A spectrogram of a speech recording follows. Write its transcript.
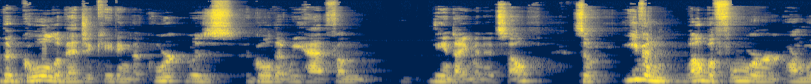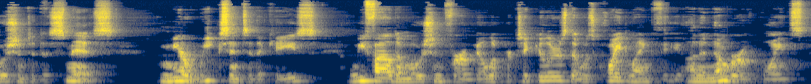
the goal of educating the court was a goal that we had from the indictment itself. So even well before our motion to dismiss, mere weeks into the case, we filed a motion for a bill of particulars that was quite lengthy on a number of points,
